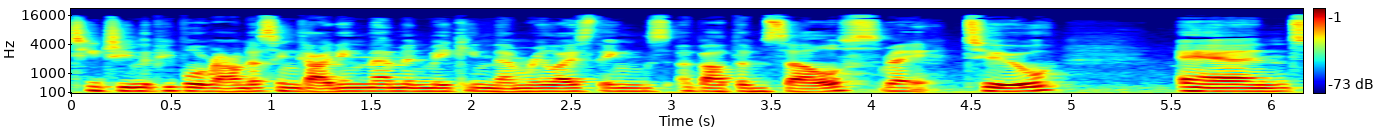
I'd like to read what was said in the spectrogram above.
teaching the people around us and guiding them and making them realize things about themselves Right. too. And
